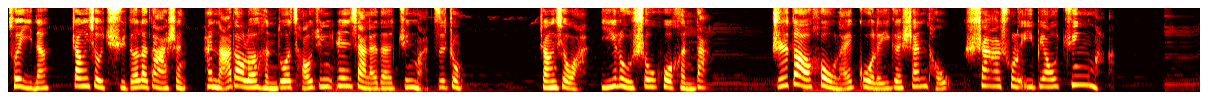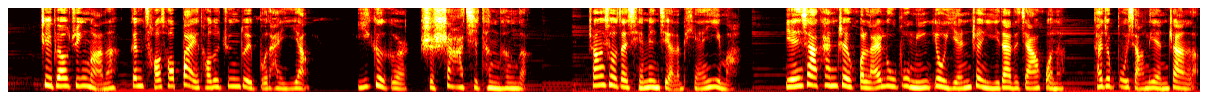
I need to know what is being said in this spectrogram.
所以呢，张绣取得了大胜，还拿到了很多曹军扔下来的军马辎重。张绣啊一路收获很大，直到后来过了一个山头，杀出了一彪军马。这彪军马呢跟曹操败逃的军队不太一样，一个个是杀气腾腾的。张绣在前面捡了便宜嘛。眼下看这伙来路不明又严阵以待的家伙呢，他就不想恋战了，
